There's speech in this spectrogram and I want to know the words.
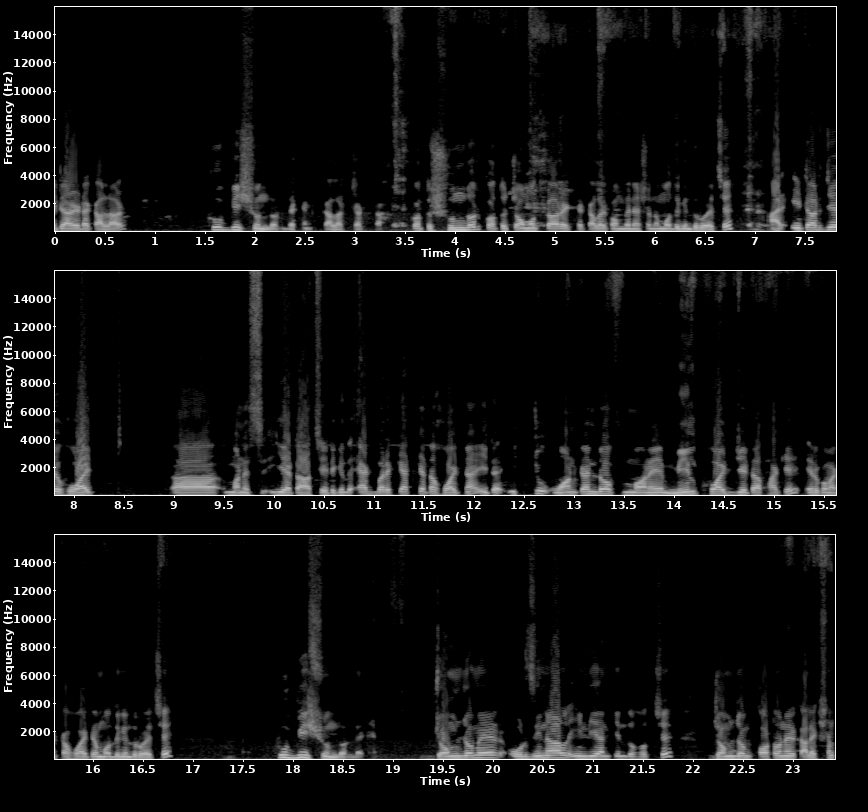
এটা আর এটা কালার খুবই সুন্দর, দেখেন কালার চারটা কত সুন্দর, কত চমৎকার একটা কালার কম্বিনেশনের মধ্যে কিন্তু রয়েছে। আর এটার যে হোয়াইট মানে ইয়েটা আছে, এটা কিন্তু একবারে ক্যাটক্যাটা হোয়াইট না, এটা একটু ওয়ান কাইন্ড অফ মানে মিল্ক হোয়াইট যেটা থাকে, এরকম একটা হোয়াইটের মধ্যে কিন্তু রয়েছে। খুবই সুন্দর, দেখেন। জমজমের অরিজিনাল ইন্ডিয়ান কিন্তু হচ্ছে জমজম কটনের কালেকশন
